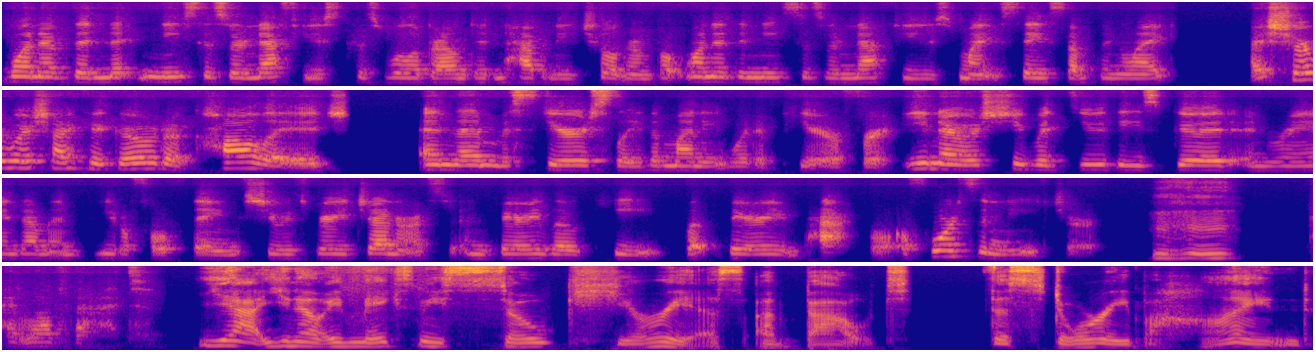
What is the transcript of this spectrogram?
one of the nieces or nephews, because Willa Brown didn't have any children, but one of the nieces or nephews might say something like, I sure wish I could go to college. And then mysteriously the money would appear for, you know, she would do these good and random and beautiful things. She was very generous and very low key, but very impactful, a force in nature. Mm-hmm. I love that. Yeah. You know, it makes me so curious about the story behind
